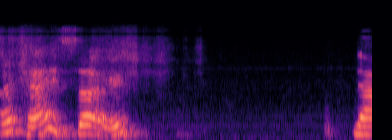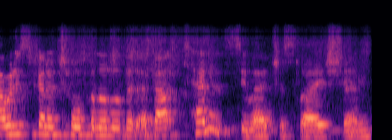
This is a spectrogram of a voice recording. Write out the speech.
Okay, so now we're just going to talk a little bit about tenancy legislation.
